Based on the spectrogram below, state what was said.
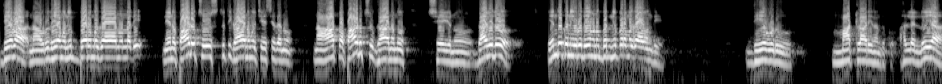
దేవా నా హృదయము నిబ్బరముగానున్నది. నేను పాడుచు స్థుతిగానము చేసేదను. నా ఆత్మ పాడుచు గానము చేయును. దావిదు ఎందుకు నీ హృదయం నిపురముగా ఉంది? దేవుడు మాట్లాడినందుకు. హల్లెలూయ.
